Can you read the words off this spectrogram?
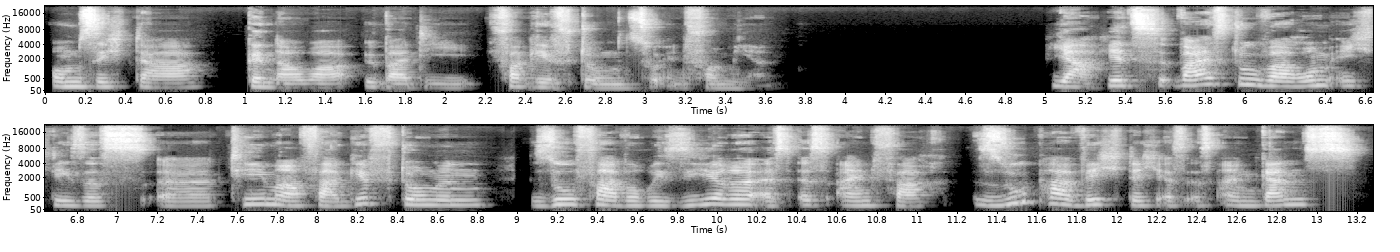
um sich da genauer über die Vergiftung zu informieren. Ja, jetzt weißt du, warum ich dieses äh, Thema Vergiftungen so favorisiere. Es ist einfach super wichtig. Es ist ein ganz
